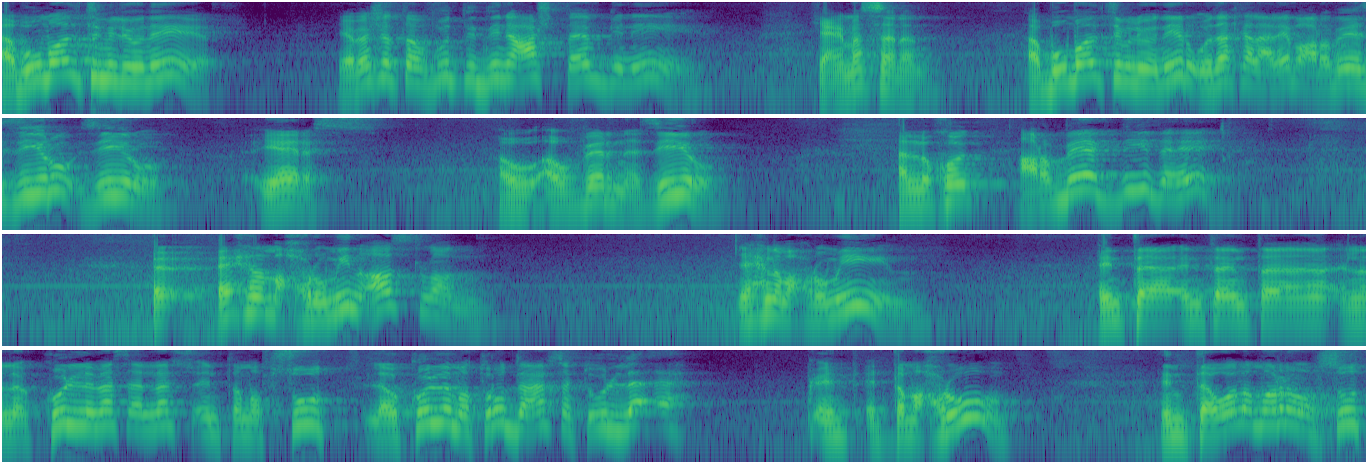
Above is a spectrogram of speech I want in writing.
أبوه multi مليونير. يا باشا أنت المفروض تديني 10000 جنيه. يعني مثلا أبوه multi مليونير ودخل عليه بعربية زيرو زيرو. ياريس. أو أو فيرنا زيرو. قال له خد عربية جديدة أهي. آه، إحنا محرومين أصلا. إحنا محرومين. أنت أنت أنت لو كل ما أسأل نفسي أنت مبسوط؟ لو كل ما ترد على نفسك تقول لأ. أنت أنت محروم. أنت ولا مرة مبسوط؟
